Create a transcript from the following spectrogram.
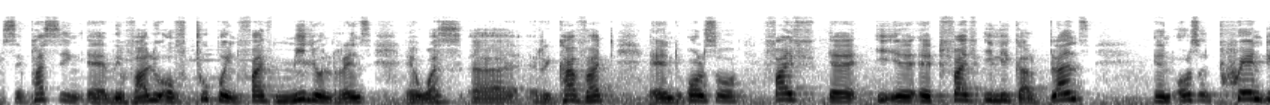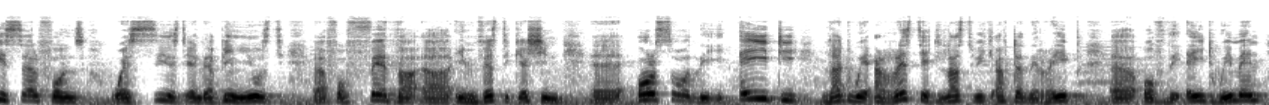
surpassing uh, the value of 2.5 million rands uh, was uh, recovered and also five, uh, e, uh at five illegal plants and also 20 cell phones were seized and they're being used uh, for further uh, investigation. Uh, also, the 80 that were arrested last week after the rape uh, of the eight women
